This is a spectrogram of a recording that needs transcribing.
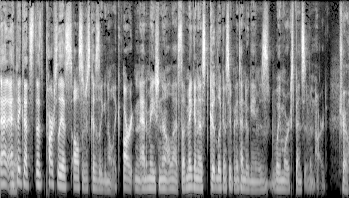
And I Yep. think that's, that's partially that's also just because like you know like art and animation and all that stuff. Making a good looking Super Nintendo game is way more expensive and hard. True.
